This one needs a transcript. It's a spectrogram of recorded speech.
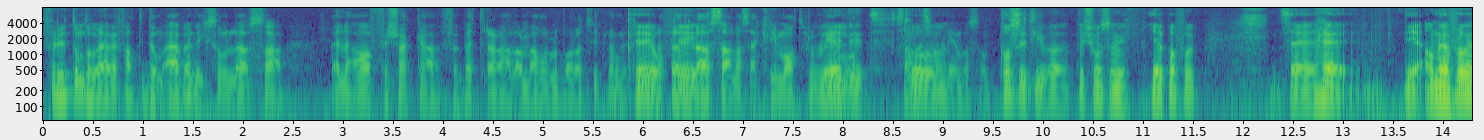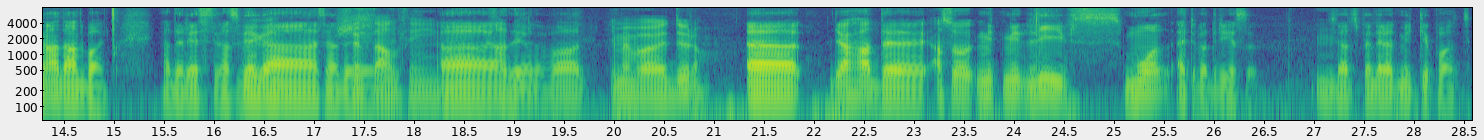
förutom de här med fattigdom, även liksom lösa eller ja, försöka förbättra alla de här hållbara typerna av Okej, metoderna för okej. att lösa alla så här klimatproblem och Väldigt två samhällsproblem och sånt. positiva personer som vill hjälpa folk. Så, om jag frågar annan hade bara Jag hade rest till Las Vegas, jag hade Köpte allting Ja, jag hade, jag vet inte vad ja, Men vad är du då? Eh, Jag hade, alltså mitt, mitt livs mål är typ att resa Mm. Så jag hade spenderat mycket på att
